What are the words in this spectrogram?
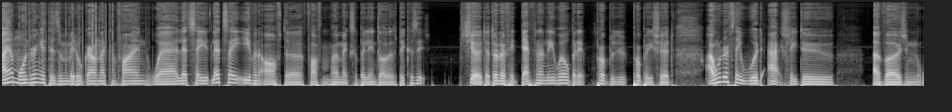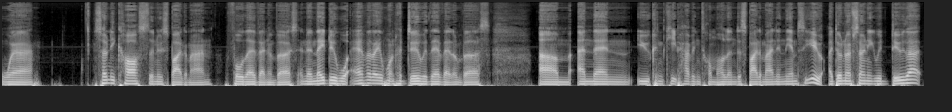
I am wondering if there's a middle ground I can find where, let's say, let's say even after Far From Home makes a billion dollars, because it should. I don't know if it definitely will, but it probably probably should. I wonder if they would actually do a version where Sony casts the new Spider-Man for their Venomverse, and then they do whatever they want to do with their Venomverse. Um, and then you can keep having Tom Holland as Spider-Man in the MCU. I don't know if Sony would do that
